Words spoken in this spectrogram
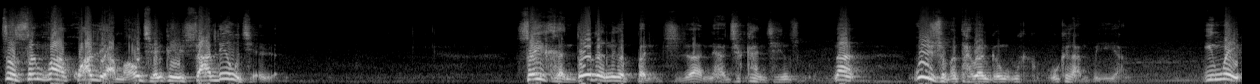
做生化花两毛钱可以杀六千人。所以很多的那个本质啊，你要去看清楚。那为什么台湾跟乌乌克兰不一样？因为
